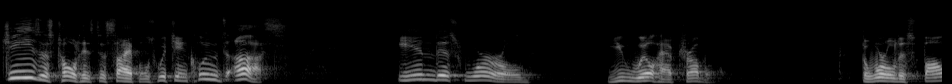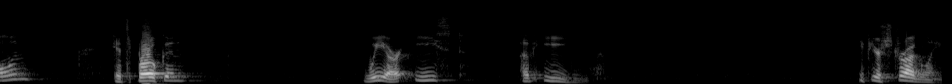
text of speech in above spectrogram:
Jesus told his disciples, which includes us, in this world you will have trouble. The world is fallen, it's broken. We are east of Eden. If you're struggling,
